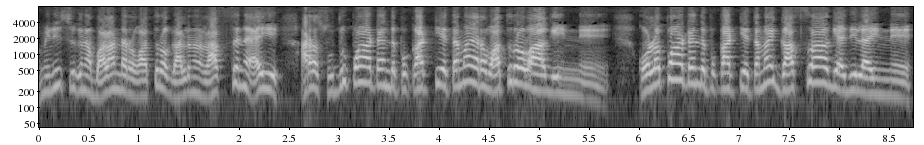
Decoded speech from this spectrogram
මිනිස්සු කෙනා බලන්න අර වතුර ගලන ලස්සන ඇයි? අර සුදු පාට ඇඳපු කට්ටිය තමයි අර වතුර වාගේ ඉන්නේ කොළ පාට ඇඳපු කට්ටිය තමයි ගස් වාගේ ඇදිලා ඉන්නේ.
